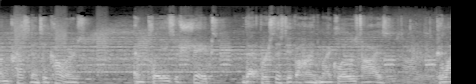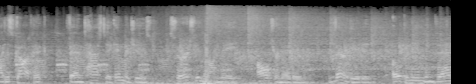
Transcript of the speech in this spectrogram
unprecedented colors and plays of shapes that persisted behind my closed eyes. Kaleidoscopic, fantastic images surging on me, alternating, variegated, opening and then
